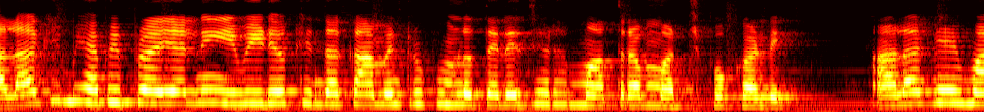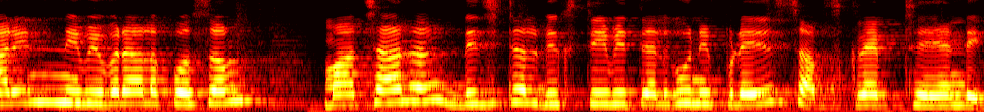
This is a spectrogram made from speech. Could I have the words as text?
అలాగే మీ అభిప్రాయాల్ని ఈ వీడియో కింద కామెంట్ రూపంలో తెలియజేయడం మాత్రం మర్చిపోకండి. అలాగే మరిన్ని వివరాల కోసం మా ఛానల్ డిజిటల్ బిగ్స్ టీవీ తెలుగుని ఇప్పుడే సబ్స్క్రైబ్ చేయండి.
